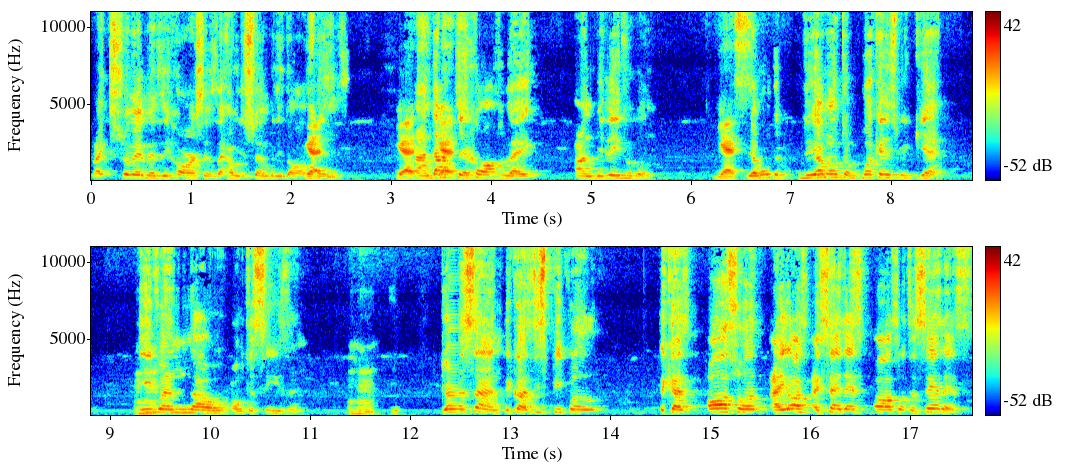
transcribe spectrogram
like swimming with the horses, like how you swim with the dolphins, Yes, and that yes, take off like unbelievable. Yes. The amount of the amount of bookings we get, Mhm, even now out of season. mhm. You understand? Because these people, because also I also I said this also to say this.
